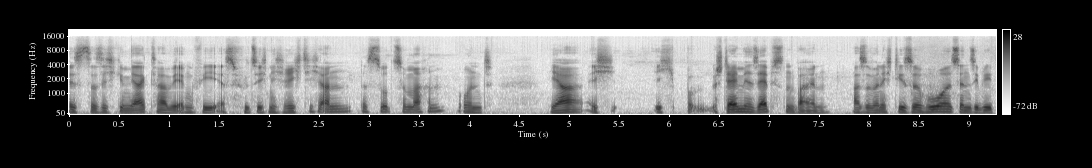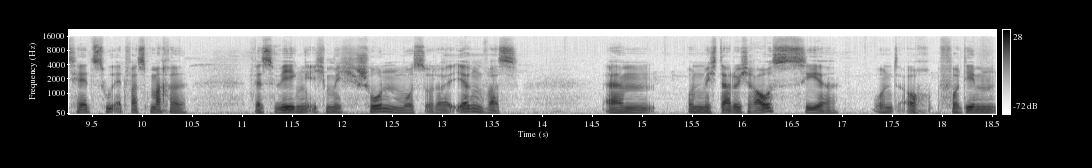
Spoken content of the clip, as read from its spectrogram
ist, dass ich gemerkt habe, irgendwie, es fühlt sich nicht richtig an, das so zu machen. Und ja, ich, ich stelle mir selbst ein Bein. Also wenn ich diese hohe Sensibilität zu etwas mache, weswegen ich mich schonen muss oder irgendwas ähm, und mich dadurch rausziehe und auch vor dem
